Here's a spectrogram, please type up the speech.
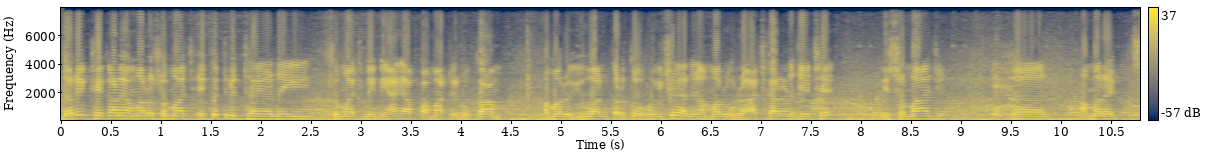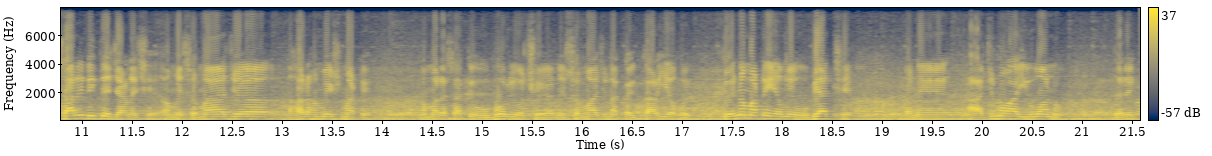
દરેક ઠેકાણે અમારો સમાજ એકત્રિત થાય અને એ સમાજને ન્યાય આપવા માટેનું કામ અમારો યુવાન કરતો હોય છે અને અમારું રાજકારણ જે છે, એ સમાજ અમારે સારી રીતે જાણે છે. અમે સમાજ હર હંમેશ માટે અમારા સાથે ઊભો રહ્યો છે અને સમાજના કંઈ કાર્ય હોય તો એના માટે અમે ઊભ્યા જ છે. અને આજનો આ યુવાનો દરેક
